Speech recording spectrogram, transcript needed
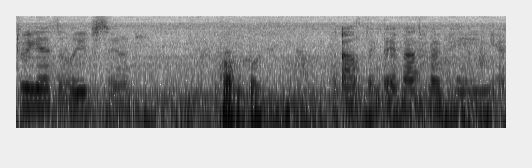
Do we get to leave soon? Probably. I don't think they've asked my pain yet.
